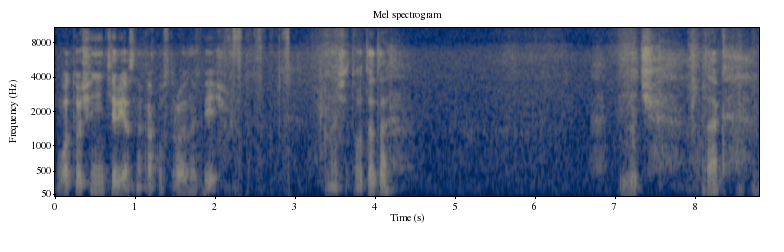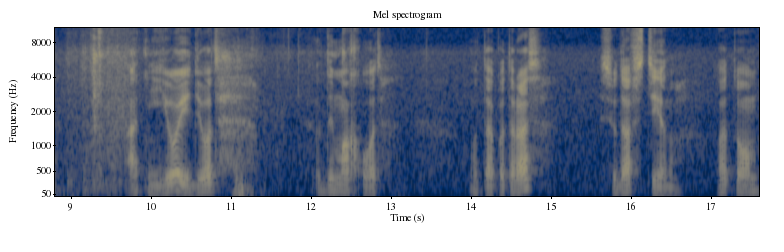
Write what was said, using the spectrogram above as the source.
Вот очень интересно, как устроена печь. Значит, вот это печь. Так, от нее идет дымоход вот так вот раз сюда в стену. Потом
